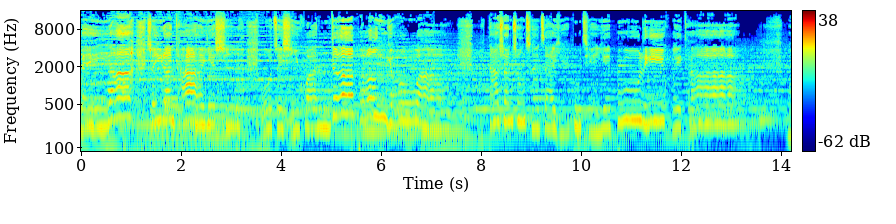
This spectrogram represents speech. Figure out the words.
妹啊，虽然她也是。我最喜欢的朋友啊，我打算从此再也不见也不理会他，我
